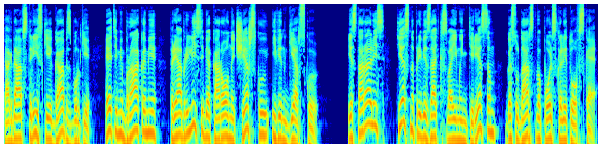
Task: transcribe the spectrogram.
когда австрийские Габсбурги этими браками приобрели себе короны чешскую и венгерскую и старались тесно привязать к своим интересам государство польско-литовское,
